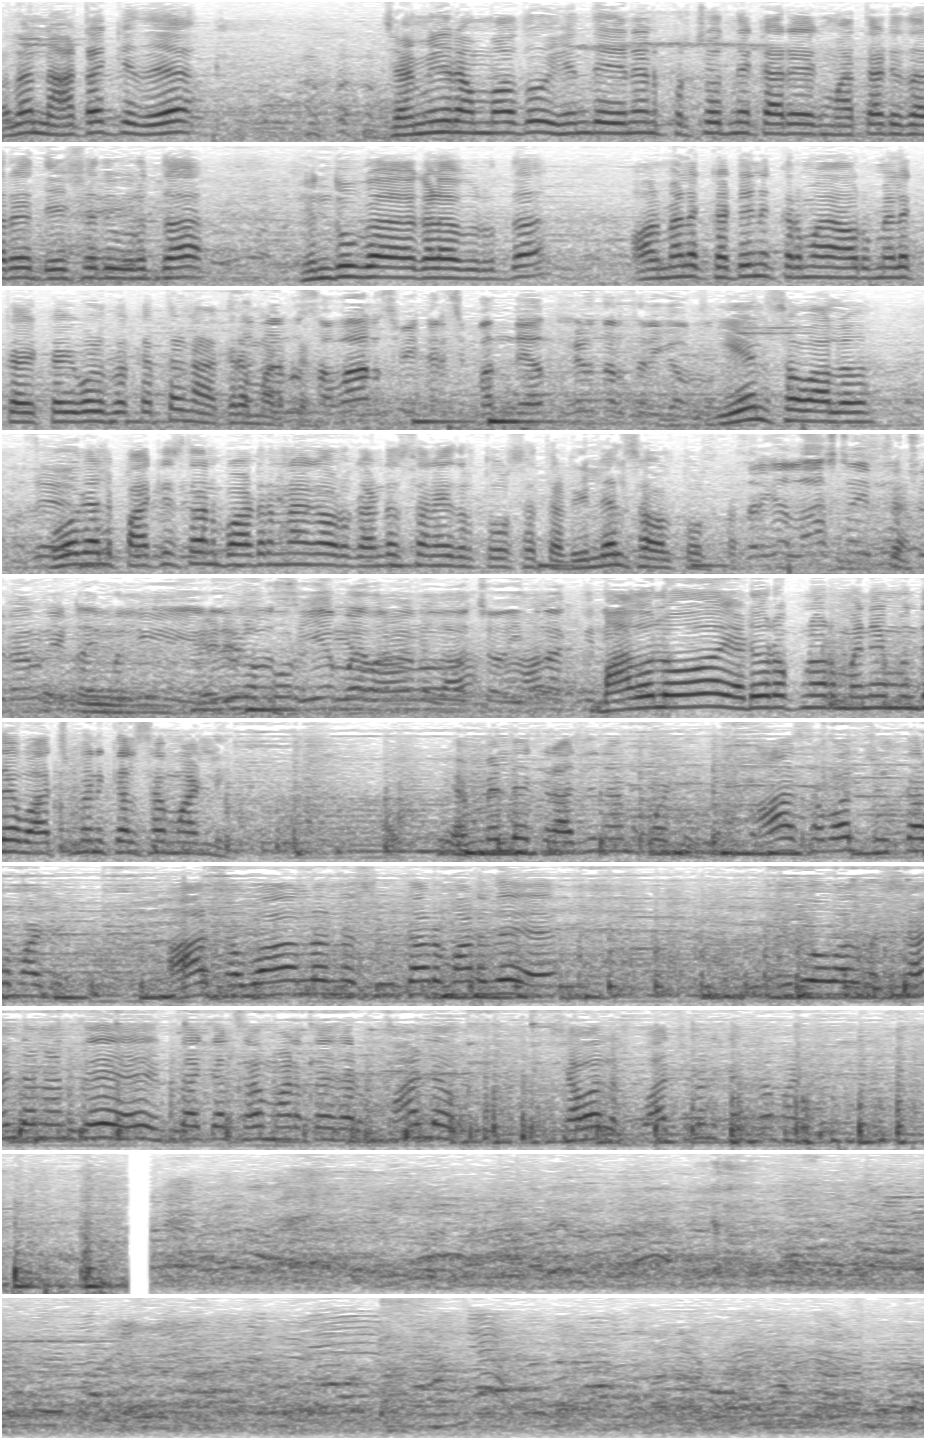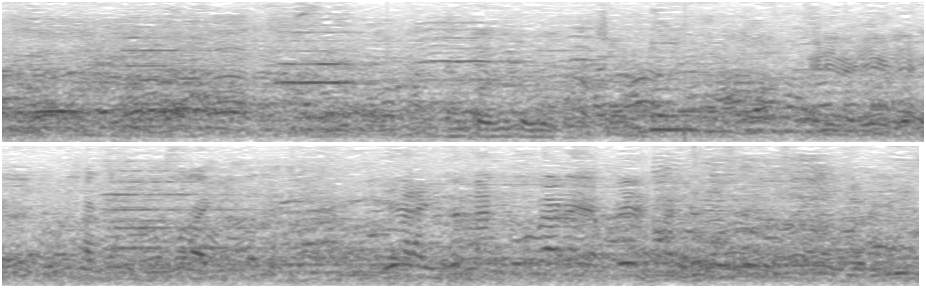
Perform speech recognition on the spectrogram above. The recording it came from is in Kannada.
ಅಲ್ಲ ನಾಟಕ ಇದೆ ಜಮೀರ್ ಅಹ್ಮದು ಹಿಂದೆ ಏನೇನು ಪ್ರಚೋದನೆ ಕಾರ್ಯಕ್ಕೆ ಮಾತಾಡಿದ್ದಾರೆ ದೇಶದ ವಿರುದ್ಧ ಹಿಂದೂಗಳ ವಿರುದ್ಧ ಅವ್ರ ಮೇಲೆ ಕಠಿಣ ಕ್ರಮ ಅವ್ರ ಮೇಲೆ ಕೈ ಕೈಗೊಳ್ಬೇಕಂತ ನಾನು ಆಗ್ರಹ ಮಾಡ್ತೇನೆ. ಏನು ಸವಾಲು? ಹೋಗಿ ಅಲ್ಲಿ ಪಾಕಿಸ್ತಾನ ಬಾರ್ಡರ್ನಾಗ ಅವ್ರ ಗಂಡಸ್ಥಾನ ಇದ್ರು ತೋರ್ಸತ್ತಾಡ್ರಿ ಇಲ್ಲೆಲ್ಲಿ ಸವಾಲು ತೋರಿಸ್ತಾರೆ? ಮೊದಲು ಯಡಿಯೂರಪ್ಪನವ್ರ ಮನೆ ಮುಂದೆ ವಾಚ್ಮನ್ ಕೆಲಸ ಮಾಡಲಿ. ಎಂ ಎಲ್ ಎಗೆ ರಾಜೀನಾಮೆ ಕೊಡಿ. ಆ ಸವಾಲು ಸ್ವೀಕಾರ ಮಾಡಿ. ಆ ಸವಾಲನ್ನು ಸ್ವೀಕಾರ ಮಾಡದೆ ಇದು ಒಂದು ಸಂಡನಂತೆ ಇಂಥ ಕೆಲಸ ಮಾಡ್ತಾ ಇದ್ದಾರೆ. ಮಾಡಲಿ ಸವಾಲು ವಾಚ್ಮನ್ ಕೆಲಸ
